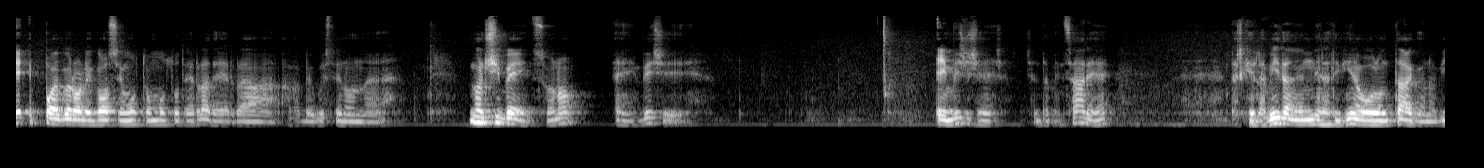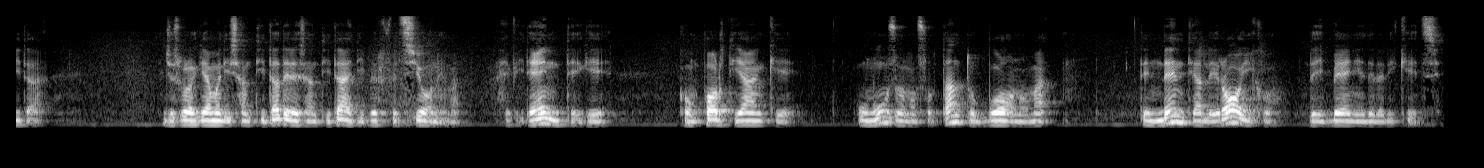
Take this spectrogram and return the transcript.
e poi però le cose molto molto terra terra, vabbè queste non, non ci penso, no? E invece, e invece c'è, c'è da pensare, eh? perché la vita nella divina volontà, che è una vita, Gesù la chiama di santità delle santità e di perfezione, ma è evidente che comporti anche un uso non soltanto buono, ma tendente all'eroico dei beni e delle ricchezze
